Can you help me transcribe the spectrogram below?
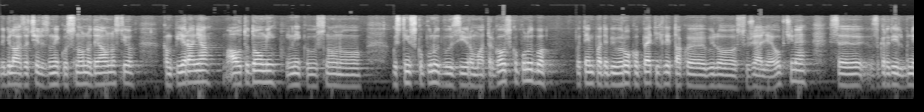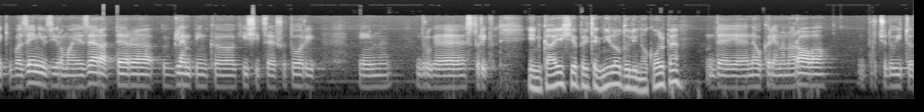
da bi lahko začeli z neko osnovno dejavnostjo, kampiranja, avtodomi in neko osnovno gostinsko ponudbo oziroma trgovsko ponudbo. Potem pa, da bi v roku petih let, tako je bilo soželje občine, se zgradili neki bazeni oziroma jezera ter glamping, hišice, šotori in druge storitve. In kaj jih je pritegnilo v dolino Kolpe? Da je neokrjena narava, prečudovito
